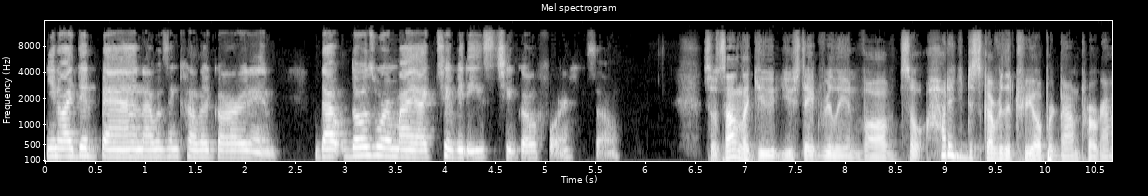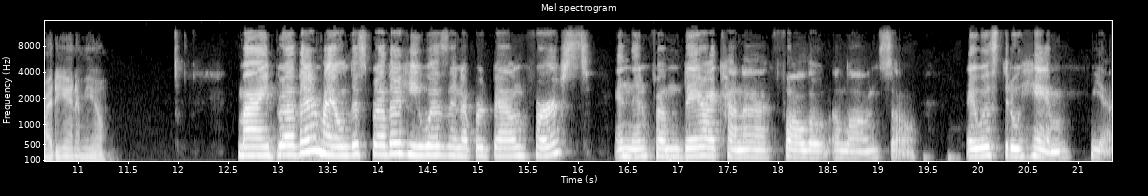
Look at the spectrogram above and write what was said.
you know, I did band, I was in color guard, and that those were my activities to go for. So. So it sounds like you you stayed really involved. So how did you discover the Trio Upward Bound program at ENMU? My brother, my oldest brother, he was in Upward Bound first, and then from there I kind of followed along. So it was through him, yeah.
